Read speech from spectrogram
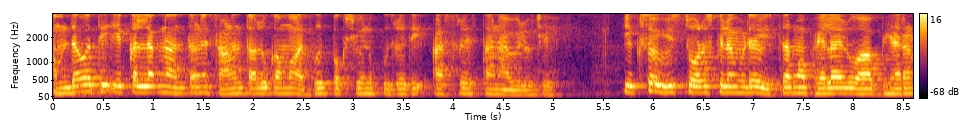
અમદાવાદથી એક કલાકના અંતરે સાણંદ તાલુકામાં અદ્ભુત પક્ષીઓનું કુદરતી આશ્રય સ્થાન આવેલું છે. એકસો વીસ ચોરસ કિલોમીટર વિસ્તારમાં ફેલાયેલું આ અભયારણ્ય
